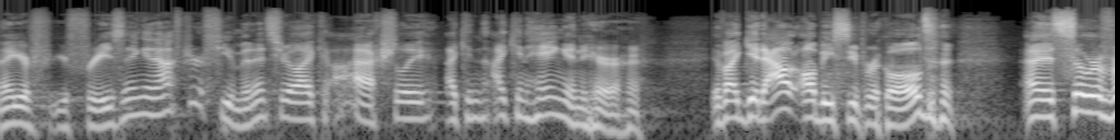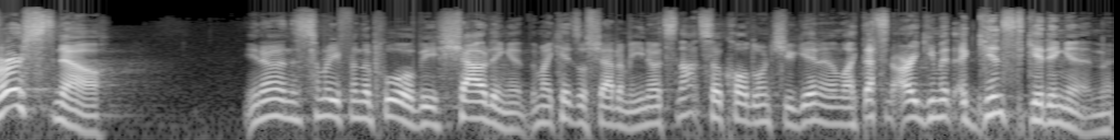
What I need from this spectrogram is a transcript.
now you're, you're freezing, and after a few minutes, you're like, ah, actually, I can, I can hang in here. If I get out, I'll be super cold. and it's so reversed now. You know, and somebody from the pool will be shouting it. My kids will shout at me, you know, it's not so cold once you get in. I'm like, that's an argument against getting in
